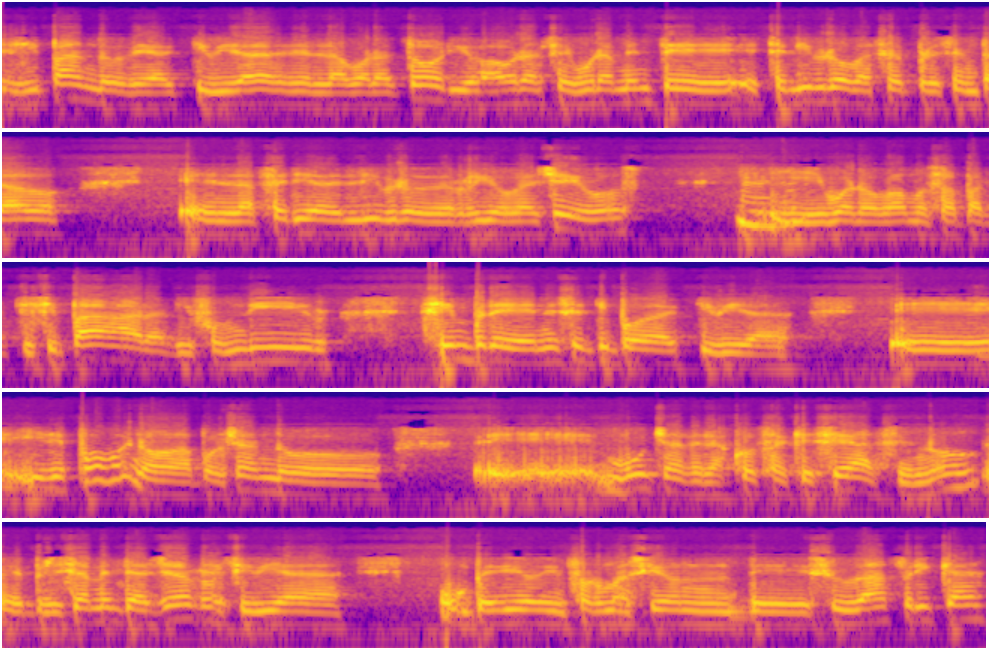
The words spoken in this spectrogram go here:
participando de actividades del laboratorio. Ahora seguramente este libro va a ser presentado en la Feria del Libro de Río Gallegos y bueno, vamos a participar, a difundir, siempre en ese tipo de actividad. Eh, y después, bueno, apoyando eh, muchas de las cosas que se hacen, ¿no? Eh, precisamente ayer recibía un pedido de información de Sudáfrica,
